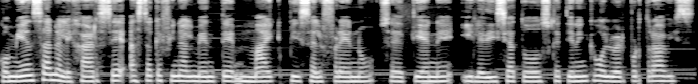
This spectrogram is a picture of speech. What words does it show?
Comienzan a alejarse hasta que finalmente Mike pisa el freno, se detiene y le dice a todos que tienen que volver por Travis.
